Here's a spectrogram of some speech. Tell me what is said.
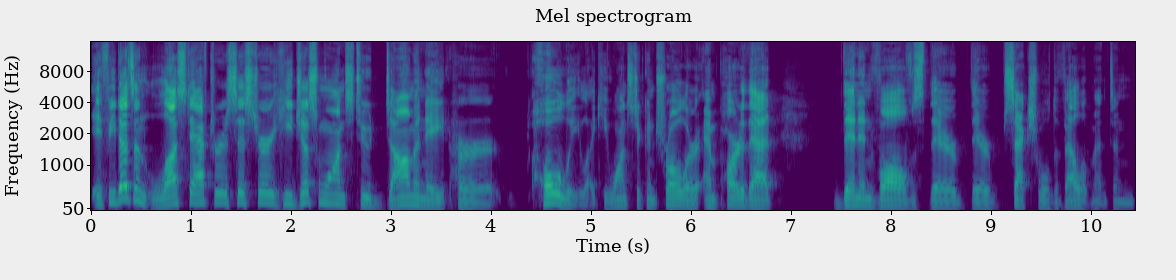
if he doesn't lust after his sister, he just wants to dominate her wholly. Like he wants to control her, and part of that then involves their their sexual development. And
